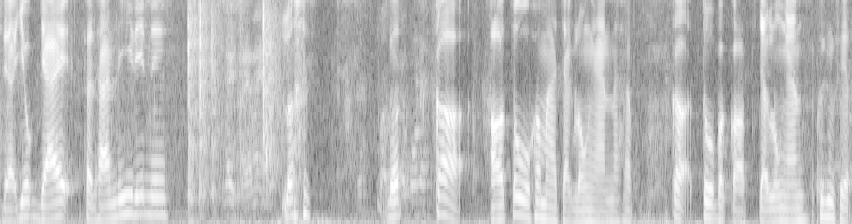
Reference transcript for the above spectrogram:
เดี๋ยวยกย้ายสถานที่นิดนึงรถรถก็เอาตู้เข้ามาจากโรงงานนะครับ ก็ตู้ประกอบจากโรงงานเพิ่งเสร็จ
